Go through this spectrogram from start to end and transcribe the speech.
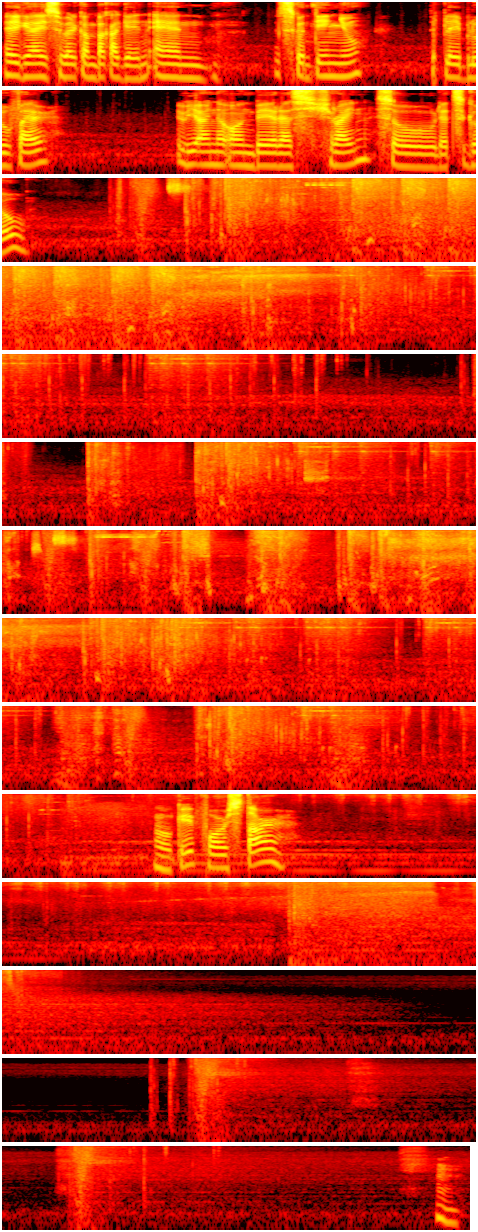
Hey guys, welcome back again and let's continue to play Blue Fire. We are now on Bera's shrine, so let's go. Okay, 4 star. Hmm.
